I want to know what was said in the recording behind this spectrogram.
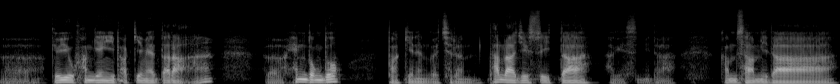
어, 교육 환경이 바뀜에 따라 어, 행동도 바뀌는 것처럼 달라질 수 있다 하겠습니다. 감사합니다.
